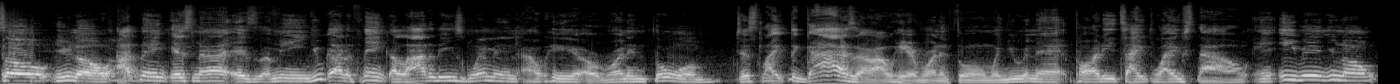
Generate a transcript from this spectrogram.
So, you know, I think it's not as, I mean, you got to think a lot of these women out here are running through them just like the guys are out here running through them when you're in that party type lifestyle. And even, you know,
